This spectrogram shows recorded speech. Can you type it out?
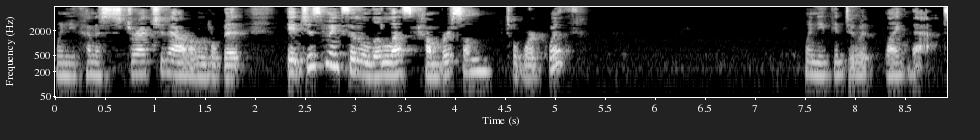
When you kind of stretch it out a little bit, it just makes it a little less cumbersome to work with when you can do it like that.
